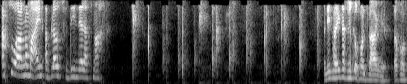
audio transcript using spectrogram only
Ach so, auch nochmal einen Applaus für den, der das macht. Und jetzt mal ich das Mikrofon schlagen. Das muss.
